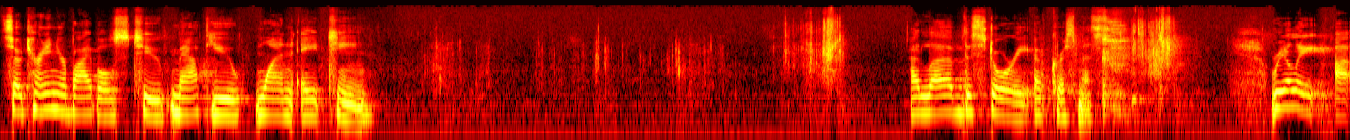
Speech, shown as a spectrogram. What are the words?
So turn in your Bibles to Matthew 1:18. I love the story of Christmas. Really, uh,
